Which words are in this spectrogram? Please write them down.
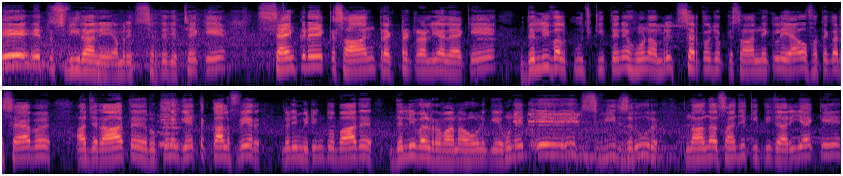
ਇਹ ਇਹ ਤਸਵੀਰਾਂ ਨੇ ਅੰਮ੍ਰਿਤਸਰ ਦੇ ਜਿੱਥੇ ਕਿ ਸੈਂਕੜੇ ਕਿਸਾਨ ਟਰੈਕਟਰ ਟਰਾਲੀਆਂ ਲੈ ਕੇ ਦਿੱਲੀ ਵੱਲ ਕੂਚ ਕੀਤੇ ਨੇ। ਹੁਣ ਅੰਮ੍ਰਿਤਸਰ ਤੋਂ ਜੋ ਕਿਸਾਨ ਨਿਕਲੇ ਆ, ਉਹ ਫਤਿਹਗੜ੍ਹ ਸਾਹਿਬ ਅੱਜ ਰਾਤ ਰੁਕਣਗੇ ਤੇ ਕੱਲ ਫਿਰ ਜਿਹੜੀ ਮੀਟਿੰਗ ਤੋਂ ਬਾਅਦ ਦਿੱਲੀ ਵੱਲ ਰਵਾਨਾ ਹੋਣਗੇ। ਹੁਣ ਇਹ ਇਹ ਤਸਵੀਰ ਜ਼ਰੂਰ ਨਾਲ ਨਾਲ ਸਾਂਝੀ ਕੀਤੀ ਜਾ ਰਹੀ ਹੈ ਕਿ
